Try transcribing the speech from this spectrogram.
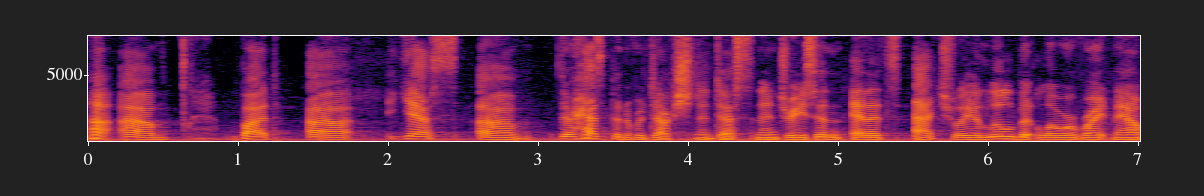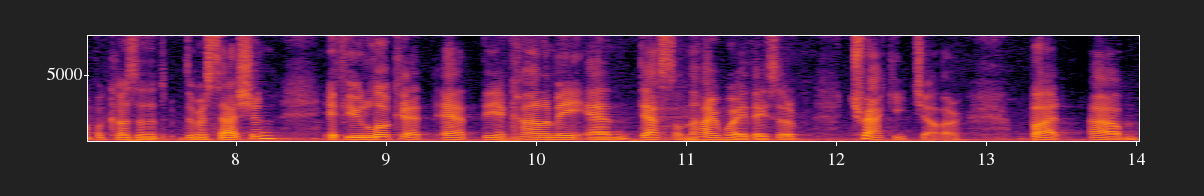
Uh, um, but uh, yes, um, there has been a reduction in deaths and injuries, and, and it's actually a little bit lower right now because of the, the recession. If you look at, at the economy and deaths on the highway, they sort of track each other. But um,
